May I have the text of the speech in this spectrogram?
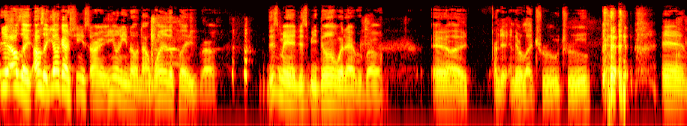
Yeah, I was like, I was like, y'all got Sheen. Sorry, he don't even know not one of the plays, bro. this man just be doing whatever, bro. And like, and they, and they were like, true, true. And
